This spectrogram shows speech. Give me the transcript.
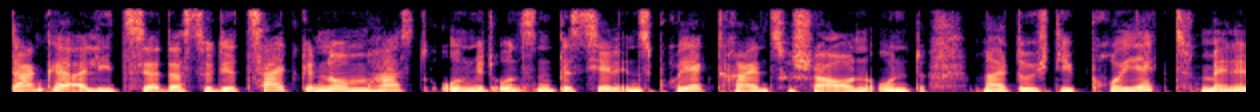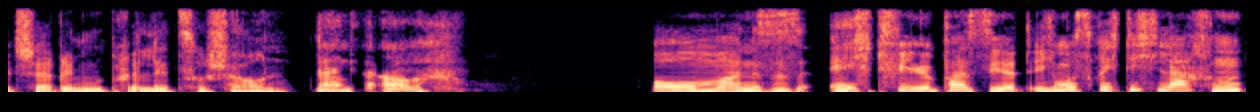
Danke, Alicia, dass du dir Zeit genommen hast, um mit uns ein bisschen ins Projekt reinzuschauen und mal durch die Projektmanagerinnenbrille zu schauen. Danke auch. Oh Mann, es ist echt viel passiert. Ich muss richtig lachen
